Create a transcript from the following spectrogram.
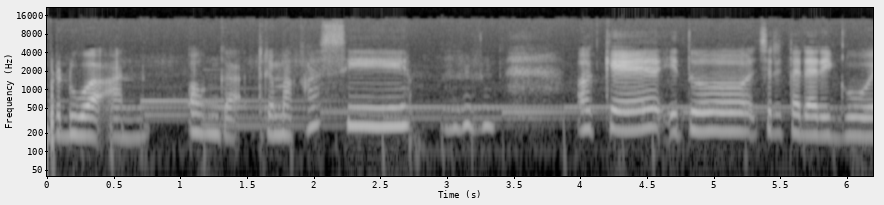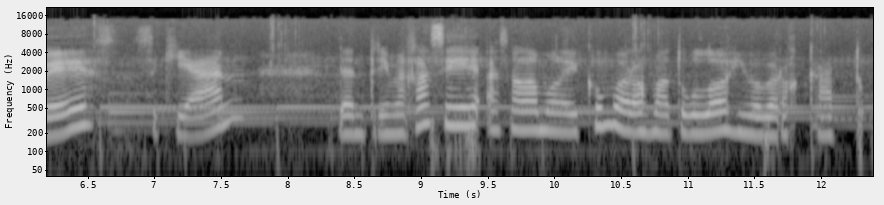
berduaan. Oh enggak terima kasih Oke, itu cerita dari gue. Sekian dan terima kasih. Assalamualaikum warahmatullahi wabarakatuh.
